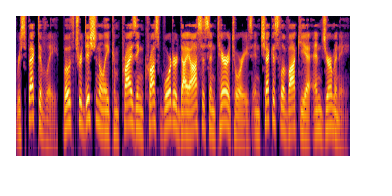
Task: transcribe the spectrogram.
respectively, both traditionally comprising cross-border diocesan territories in Czechoslovakia and Germany.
